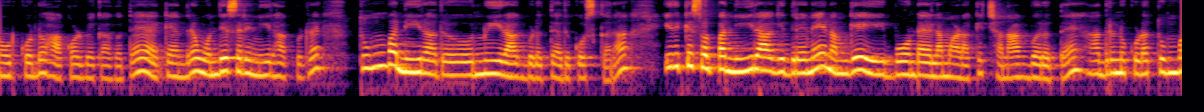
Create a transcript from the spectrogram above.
ನೋಡಿಕೊಂಡು ಹಾಕ್ಕೊಳ್ಬೇಕಾಗುತ್ತೆ ಯಾಕೆ ಅಂದರೆ ಒಂದೇ ಸರಿ ನೀರು ಹಾಕ್ಬಿಟ್ರೆ ತುಂಬ ನೀರಾದರೂ ನೀರಾಗಿಬಿಡುತ್ತೆ ಅದಕ್ಕೋಸ್ಕರ. ಇದಕ್ಕೆ ಸ್ವಲ್ಪ ನೀರಾಗಿದ್ರೇ ನಮಗೆ ಈ ಬೋಂಡ ಎಲ್ಲ ಮಾಡೋಕ್ಕೆ ಚೆನ್ನಾಗಿ ಬರುತ್ತೆ. ಆದ್ರೂ ಕೂಡ ತುಂಬ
